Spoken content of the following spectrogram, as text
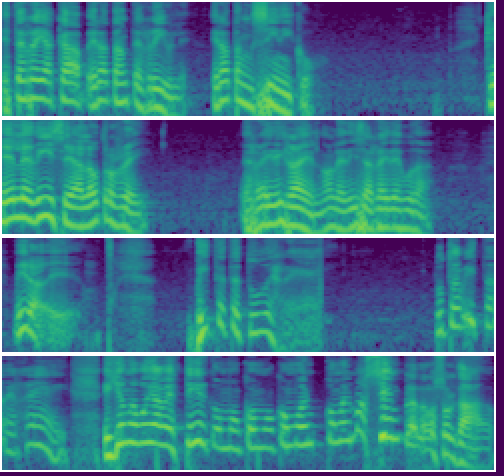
Este rey acá era tan terrible, era tan cínico, que él le dice al otro rey, el rey de Israel, ¿no? Le dice al rey de Judá, mira, eh, vístete tú de rey Tú te vistes de rey. Y yo me voy a vestir como, como, como, el, como el más simple de los soldados.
